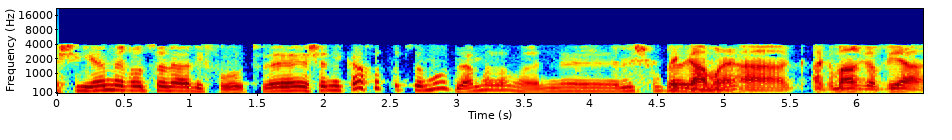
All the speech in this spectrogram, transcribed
שיהיה מרוץ על האליפות, ושניקח אותו צמוד, למה לא? אין לי שום בעיה. לגמרי. הגמר גביע,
